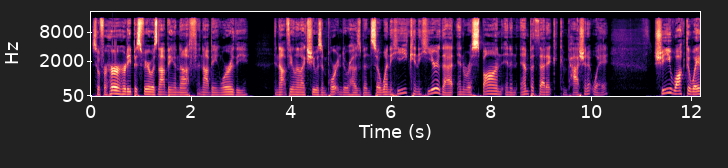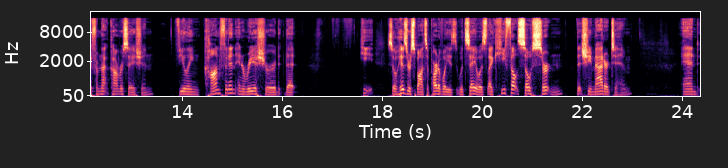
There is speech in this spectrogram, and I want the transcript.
So for her, her deepest fear was not being enough and not being worthy and not feeling like she was important to her husband. So when he can hear that and respond in an empathetic, compassionate way, she walked away from that conversation feeling confident and reassured that he so his response a part of what he would say was like he felt so certain that she mattered to him and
